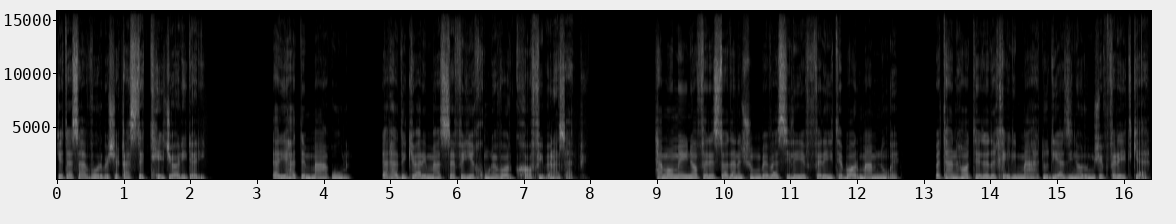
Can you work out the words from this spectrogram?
که تصور بشه قصد تجاری دارید. در یه حد معقول، در حدی که برای مصرف یه خونوار کافی به نظر بیاد. تمام اینا فرستادنشون به وسیله فریتبار ممنوعه و تنها تعداد خیلی محدودی از اینا رو میشه فریت کرد.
